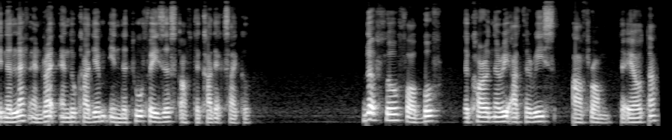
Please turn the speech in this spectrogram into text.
in the left and right endocardium in the two phases of the cardiac cycle. Blood flow for both the coronary arteries are from the aorta,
